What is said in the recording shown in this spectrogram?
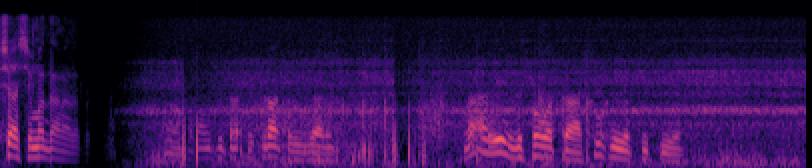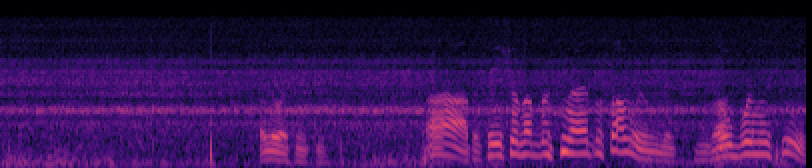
Сейчас чемодан надо. Потом из трактора взяли. Да, видишь, без поводка. Шук ее отпустила. Полетненький. А, так ты еще на, на эту самую, блин, на убойную силу.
